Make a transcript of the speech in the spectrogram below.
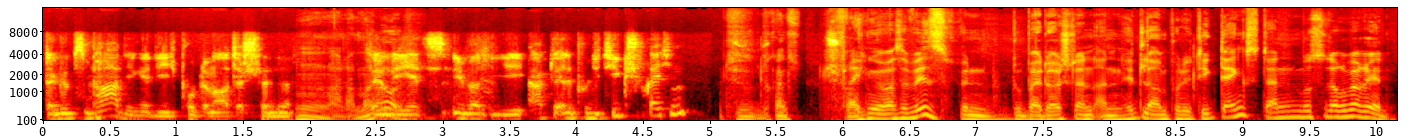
Da gibt es ein paar Dinge, die ich problematisch finde. Hm, Wenn los. wir jetzt über die aktuelle Politik sprechen, Du kannst sprechen über was du willst. Wenn du bei Deutschland an Hitler und Politik denkst, dann musst du darüber reden.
